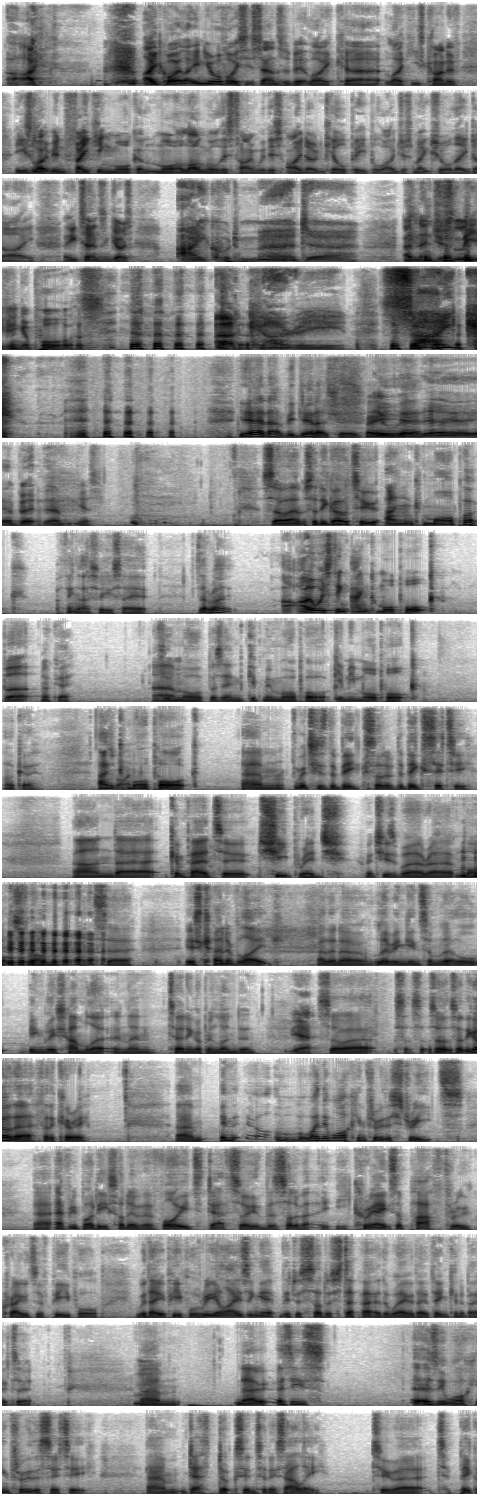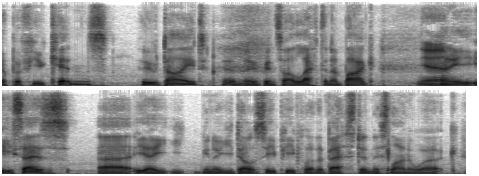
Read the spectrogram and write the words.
I, I quite like in your voice. It sounds a bit like, uh, like he's kind of he's like been faking more, more along all this time with this. I don't kill people. I just make sure they die. And he turns and goes, "I could murder." And then just leaving a pause. a curry. Psych. yeah, that'd be good actually. Very, It wa- yeah. yeah, yeah, yeah. But um, yes. So, um, so they go to Ankh Morpuk. I think that's how you say it. Is that right? I always think Ankh more pork, but Okay. As in Um, more, as in give me more pork. give me more pork. Okay. Ankh what I um, which is the big sort of the big city, and uh, compared to Sheepridge, which is where uh, Mort's from, it's uh, it's kind of like I don't know, living in some little English hamlet and then turning up in London. Yeah. So, uh, so, so, so they go there for the curry. Um, in when they're walking through the streets, uh, everybody sort of avoids death. So there's sort of a, he creates a path through crowds of people without people realizing it. They just sort of step out of the way without thinking about it. Mm. Um, now, as he's as they're walking through the city, um, Death ducks into this alley to uh, to pick up a few kittens who've died and who've been sort of left in a bag. yeah. And he, he says, uh, yeah, you, you know, you don't see people at the best in this line of work.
